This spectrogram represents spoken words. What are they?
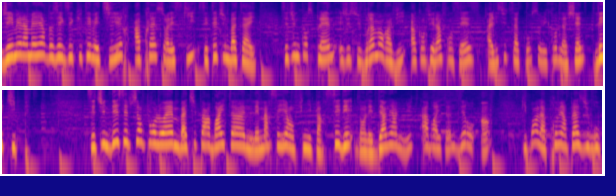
J'ai aimé la manière d'oser exécuter mes tirs. Après, sur les skis, c'était une bataille. C'est une course pleine et je suis vraiment ravie, à confier la Française à l'issue de sa course au micro de la chaîne L'équipe. C'est une déception pour l'OM battu par Brighton. Les Marseillais ont fini par céder dans les dernières minutes à Brighton 0-1 qui prend la première place du groupe.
